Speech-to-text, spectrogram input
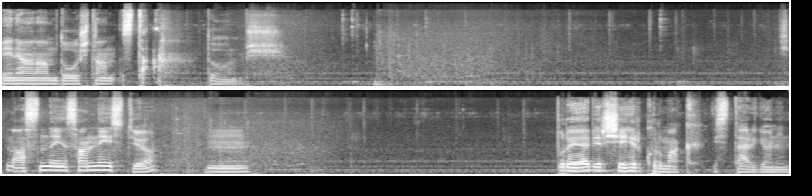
Beni anam doğuştan sta doğurmuş. Şimdi aslında insan ne istiyor? Hmm. Buraya bir şehir kurmak ister gönül.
